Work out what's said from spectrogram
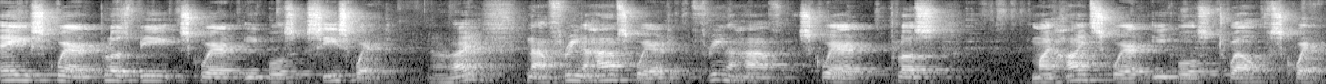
a squared plus b squared equals c squared. All right. Now three and a half squared, three and a half squared plus my height squared equals 12 squared.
